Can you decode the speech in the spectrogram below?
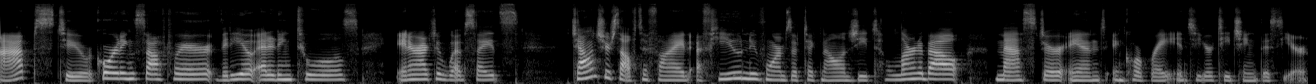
apps to recording software, video editing tools, interactive websites, challenge yourself to find a few new forms of technology to learn about, master, and incorporate into your teaching this year.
